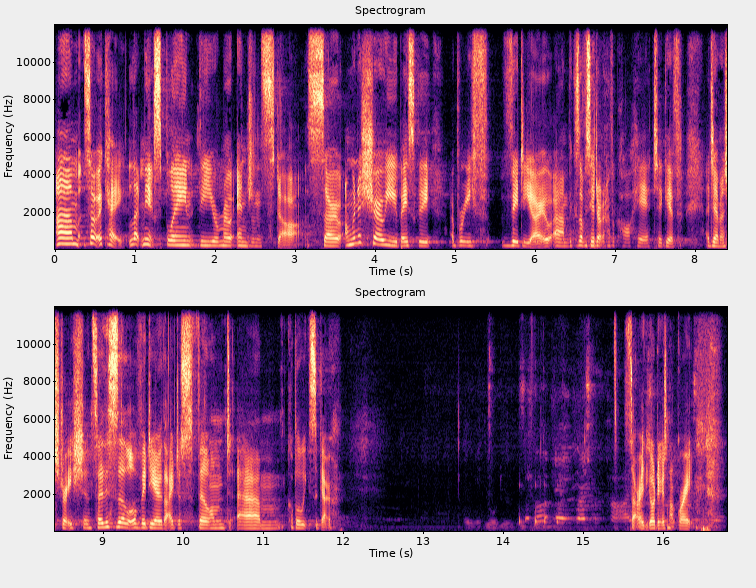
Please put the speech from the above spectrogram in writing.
Um, so, okay, let me explain the remote engine start. So I'm going to show you basically a brief video, um, because obviously I don't have a car here to give a demonstration. So this is a little video that I just filmed um, a couple of weeks ago. Sorry, the audio is not great.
